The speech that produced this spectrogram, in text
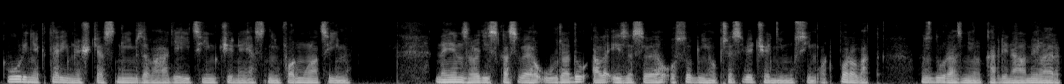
kvůli některým nešťastným zavádějícím či nejasným formulacím. Nejen z hlediska svého úřadu, ale i ze svého osobního přesvědčení musím odporovat, zdůraznil kardinál Miller.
